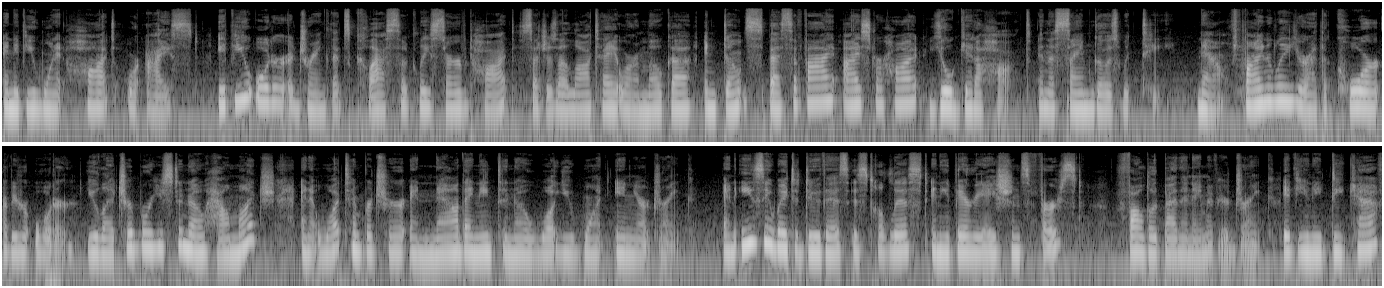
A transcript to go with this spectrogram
and if you want it hot or iced. If you order a drink that's classically served hot, such as a latte or a mocha, and don't specify iced or hot, you'll get a hot, and the same goes with tea. Now, finally, you're at the core of your order. You let your barista know how much and at what temperature, and now they need to know what you want in your drink. An easy way to do this is to list any variations first, followed by the name of your drink. If you need decaf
